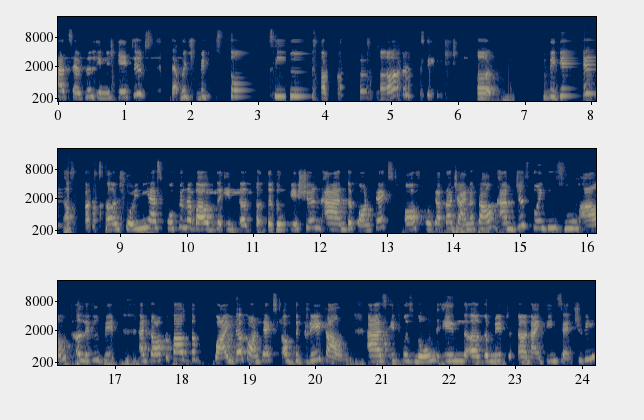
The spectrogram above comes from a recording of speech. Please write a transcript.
had several initiatives that which which so sort uh, begin, of course, uh, Sohini has spoken about the, uh, the location and the context of Kolkata Chinatown. I'm just going to zoom out a little bit and talk about the wider context of the Grey Town as it was known in uh, the mid 19th uh, century.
